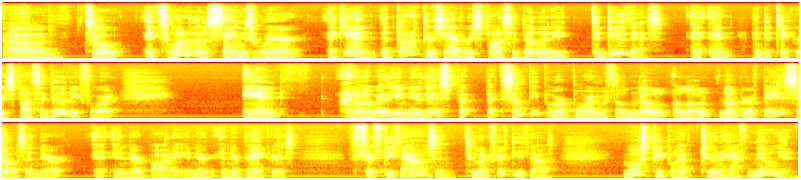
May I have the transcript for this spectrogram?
Um, so it's one of those things where, again, the doctors have the responsibility to do this and, and, and to take responsibility for it. And I don't know whether you knew this, but but some people are born with a, no, a low number of beta cells in their in, their body in their in their pancreas, 50,000, 250,000. Most people have two and a half million.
